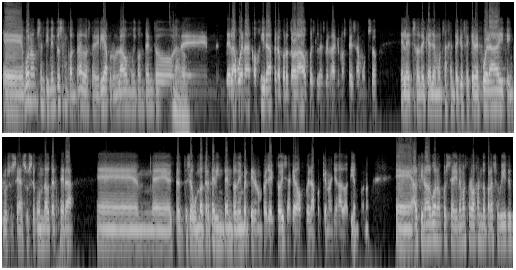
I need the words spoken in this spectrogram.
Eh, bueno, sentimientos encontrados, te diría. Por un lado, muy contento de, la buena acogida, pero por otro lado, pues es verdad que nos pesa mucho el hecho de que haya mucha gente que se quede fuera y que incluso sea su segunda o tercera eh, eh segundo o tercer intento de invertir en un proyecto y se ha quedado fuera porque no ha llegado a tiempo, ¿no? Eh, al final, bueno, pues seguiremos trabajando para subir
